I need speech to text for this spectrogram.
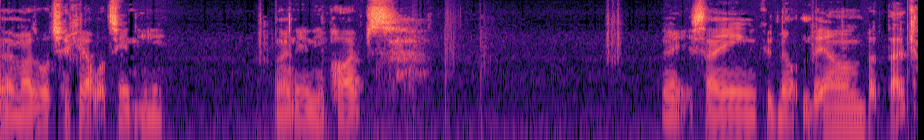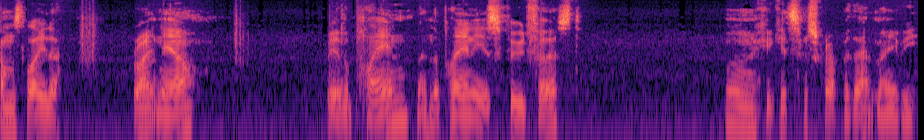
Uh, might as well check out what's in here. Don't need any pipes. You know, you're saying we could melt them down, but that comes later. Right now, we have a plan, and the plan is food first. Oh, I could get some scrap with that, maybe.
